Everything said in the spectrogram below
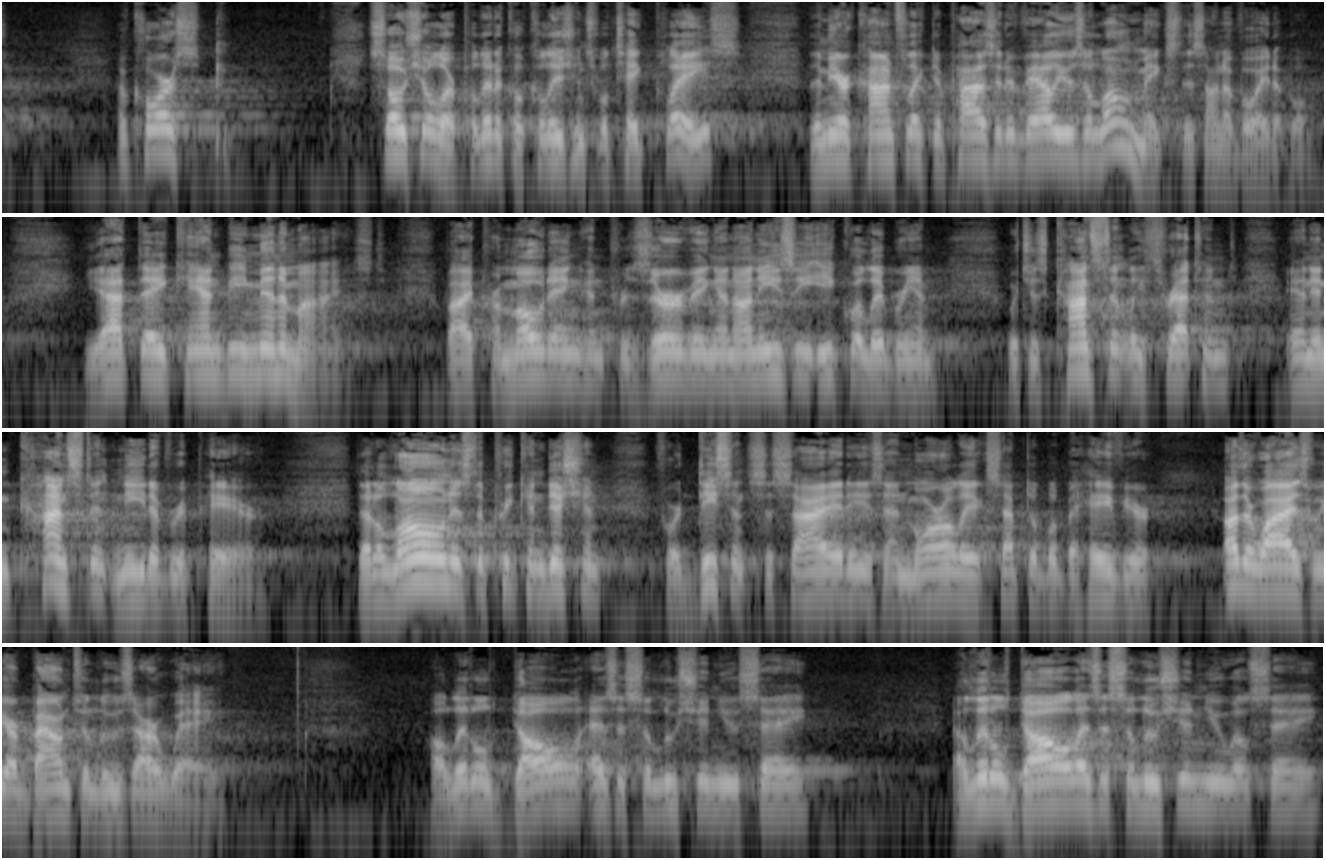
Of course, social or political collisions will take place. The mere conflict of positive values alone makes this unavoidable. Yet they can be minimized by promoting and preserving an uneasy equilibrium which is constantly threatened and in constant need of repair. That alone is the precondition for decent societies and morally acceptable behavior. Otherwise, we are bound to lose our way. A little dull as a solution, you say? A little dull as a solution, you will say?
